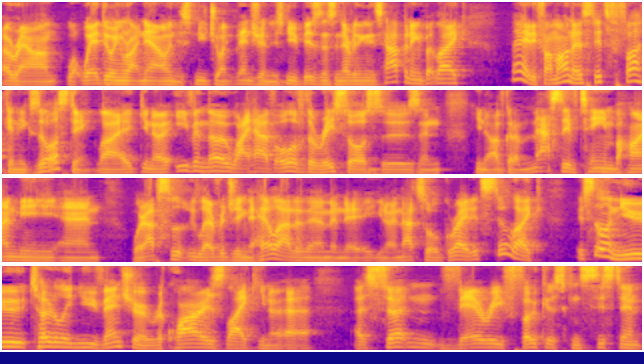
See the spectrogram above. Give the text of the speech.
around what we're doing right now in this new joint venture and this new business and everything that's happening. But like, mate, if I'm honest, it's fucking exhausting. Like, you know, even though I have all of the resources and, you know, I've got a massive team behind me and we're absolutely leveraging the hell out of them and, you know, and that's all great. It's still like, it's still a new, totally new venture. It requires like, you know, a, a certain very focused, consistent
